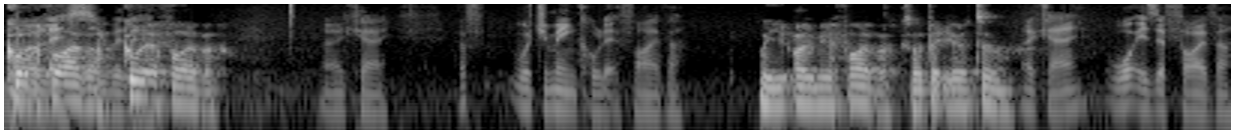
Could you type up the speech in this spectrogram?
call it a or less you fiver. Call there. it a fiver. okay. What do you mean? Call it a fiver? Well, you owe me a fiver because I bet you're a tenner. Okay. What is a fiver?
